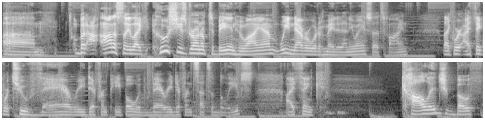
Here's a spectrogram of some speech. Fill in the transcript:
Um, but I- honestly, like who she's grown up to be and who I am, we never would have made it anyway, so that's fine. Like we're I think we're two very different people with very different sets of beliefs. I think college both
